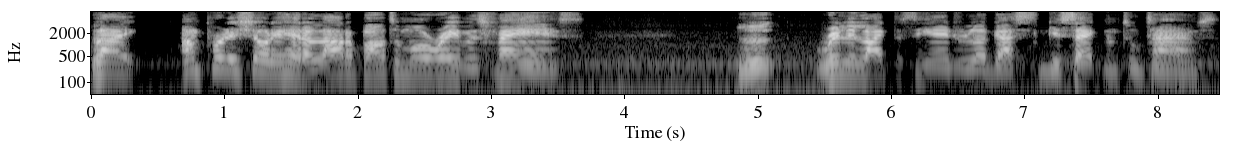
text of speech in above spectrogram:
like I'm pretty sure they had a lot of Baltimore Ravens fans really like to see Andrew Luck got, get sacked them two times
